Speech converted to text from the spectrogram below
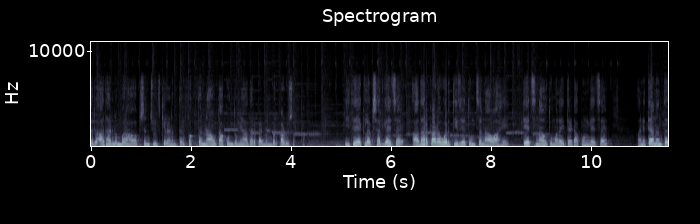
तर आधार नंबर हा ऑप्शन चूज केल्यानंतर फक्त नाव टाकून तुम्ही आधार कार्ड नंबर काढू शकता. इथे एक लक्षात घ्यायचं आहे आधार कार्डवरती जे तुमचं नाव आहे तेच नाव तुम्हाला इथे टाकून घ्यायचं आहे आणि त्यानंतर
